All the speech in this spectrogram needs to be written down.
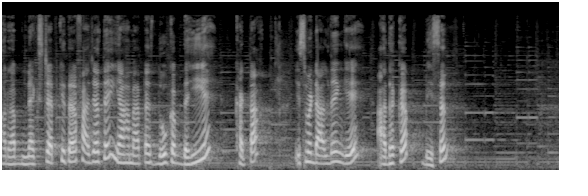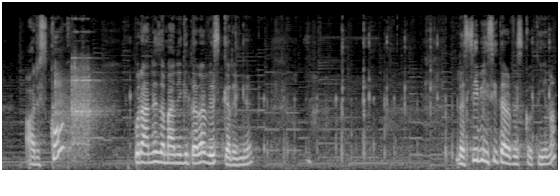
और अब नेक्स्ट स्टेप की तरफ़ आ जाते हैं। यहाँ हमारे पास दो कप दही है, खट्टा। इसमें डाल देंगे आधा कप बेसन। और इसको पुराने ज़माने की तरह विस्क करेंगे। लस्सी भी इसी तरह विस्क होती है ना।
